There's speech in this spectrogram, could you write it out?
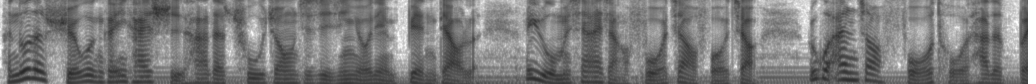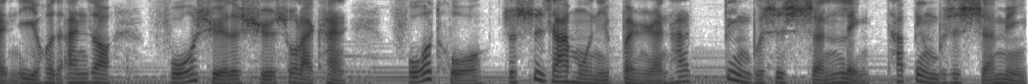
很多的学问跟一开始它的初衷其实已经有点变掉了。例如我们现在讲佛教，佛教。如果按照佛陀他的本意，或者按照佛学的学说来看，佛陀就释迦牟尼本人，他并不是神灵，他并不是神明，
